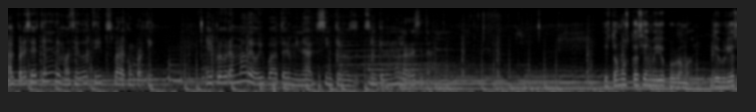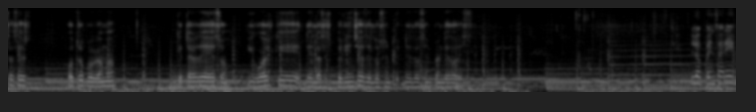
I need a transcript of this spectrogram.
Al parecer tienen demasiados tips para compartir. El programa de hoy va a terminar sin que nos sin que demos la receta. Estamos casi a medio programa. Deberías hacer otro programa que tarde eso, igual que de las experiencias de los, em- de los emprendedores. Lo pensaré.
